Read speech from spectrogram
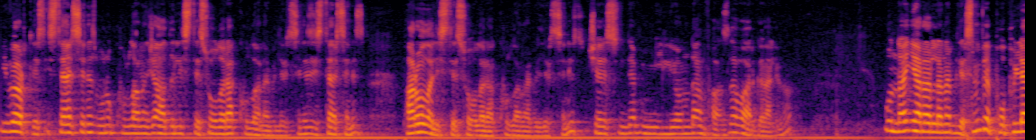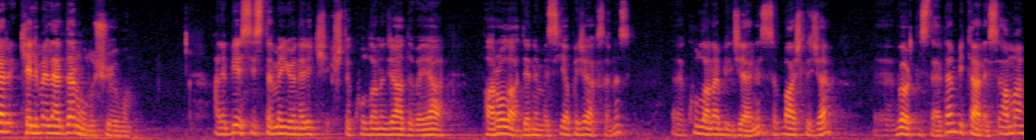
bir word list. İsterseniz bunu kullanıcı adı listesi olarak kullanabilirsiniz. İsterseniz parola listesi olarak kullanabilirsiniz. İçerisinde milyondan fazla var galiba. Bundan yararlanabilirsiniz ve popüler kelimelerden oluşuyor bu. Hani bir sisteme yönelik işte kullanıcı adı veya parola denemesi yapacaksanız e, kullanabileceğiniz başlıca e, word listlerden bir tanesi. Ama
